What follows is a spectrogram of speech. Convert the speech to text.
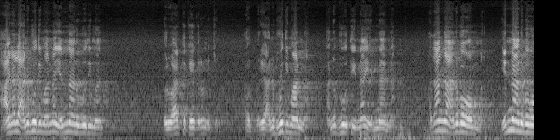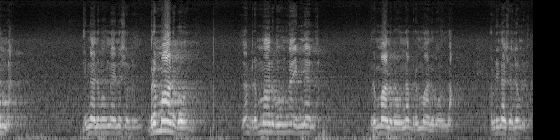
அதனால் அனுபூதிமான்னா என்ன அனுபூதிமான்? ஒரு வார்த்தை கேட்குறோன்னு வச்சோம் அவர் பெரிய அனுபூதிமான்னா அனுபூத்தின்னா என்னன்னா. அதாங்க அனுபவம்னா. என்ன அனுபவம்னா? என்ன அனுபவம்னா என்ன சொல்கிறது பிரம்மானுபவம்னா. அதான் பிரம்மானுபவம்னா என்னன்னா. பிரம்மானுபவம்னா பிரம்மானுபவம் தான் அப்படின்னா சொல்ல முடியும்.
